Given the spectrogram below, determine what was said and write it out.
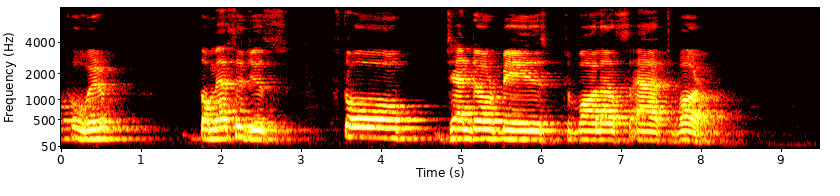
However, the message is stop gender-based violence at work.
